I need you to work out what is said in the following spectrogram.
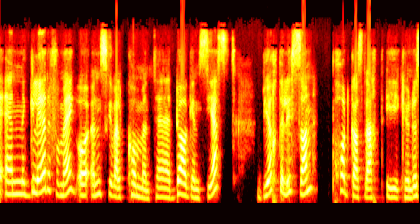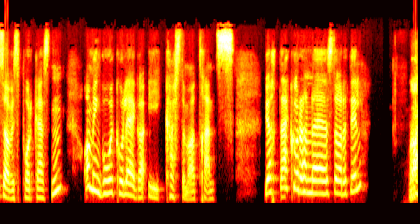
er en glede for meg å ønske velkommen til dagens gjest, Bjarte Lyssand, podkastvert i Kundeservice-podkasten, og min gode kollega i Customer Trends. Bjarte, hvordan eh, står det til? Nei,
